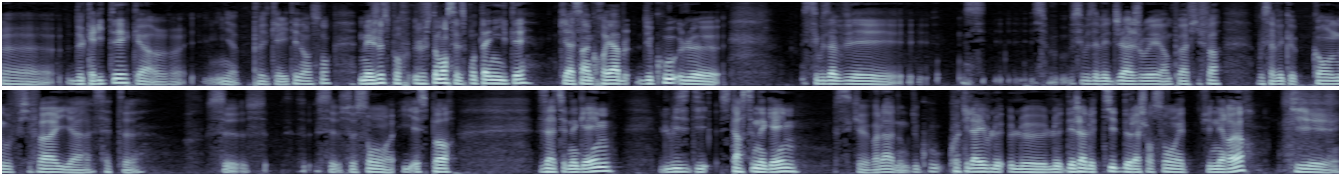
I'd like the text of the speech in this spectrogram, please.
euh, de qualité, car euh, il y a peu de qualité dans le son, mais juste pour justement cette spontanéité qui est assez incroyable. Du coup, le si vous avez si, vous- avez déjà joué un peu à FIFA, vous savez que quand on ouvre FIFA, il y a cette euh, ce, ce, ce- son euh, e-sport That's in a game. Lui se dit Stars in a game. Parce que voilà, donc du coup, quoi qu'il arrive, le, le- le- déjà le titre de la chanson est une erreur, qui est,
